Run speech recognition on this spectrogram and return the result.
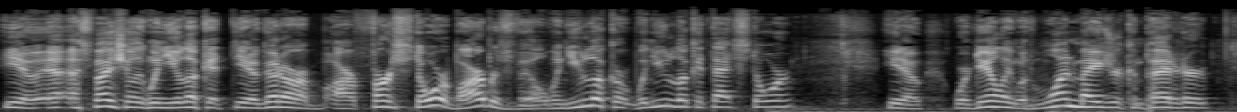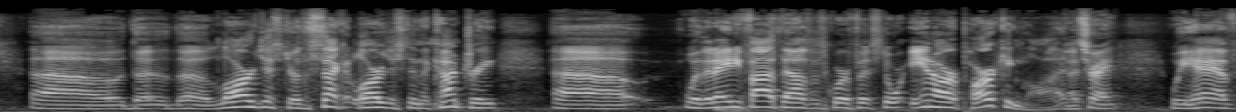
you know, especially when you look at you know, go to our, our first store, Barboursville. When you look at when you look at that store, you know, we're dealing with one major competitor, uh, the the largest or the second largest in the country. With an 85,000 square foot store in our parking lot. That's right. We have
